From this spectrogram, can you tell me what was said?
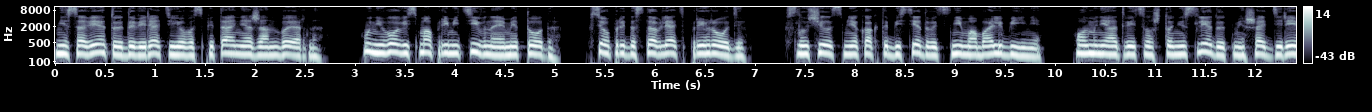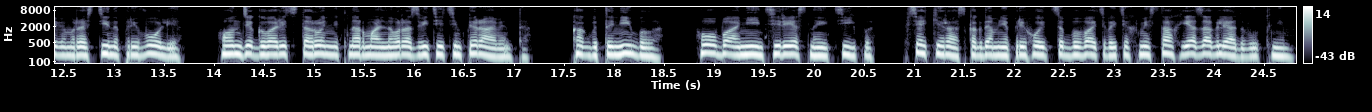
не советую доверять ее воспитанию Жан Берна. У него весьма примитивная метода. Все предоставлять природе. Случилось мне как-то беседовать с ним об Альбине. Он мне ответил, что не следует мешать деревьям расти на приволье. Он, где говорит, сторонник нормального развития темперамента. Как бы то ни было, оба они интересные типы, Всякий раз, когда мне приходится бывать в этих местах, я заглядываю к ним.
